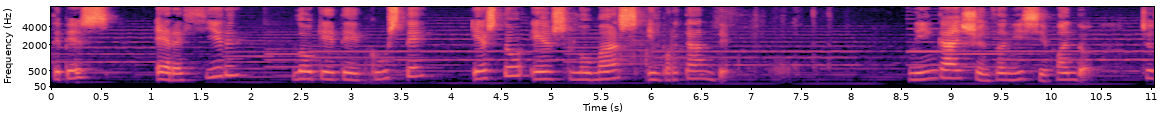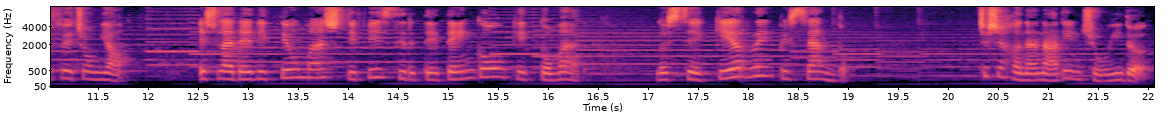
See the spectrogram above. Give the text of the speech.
Debes elegir lo que te guste. Esto es lo más importante. 你应该选择你喜欢的，这最重要。Es la decisión más difícil que tengo que tomar. Lo seguiré pensando. 这是很难拿定主意的，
